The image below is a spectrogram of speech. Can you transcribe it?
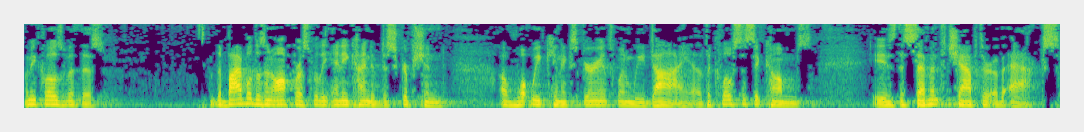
Let me close with this. The Bible doesn't offer us really any kind of description of what we can experience when we die. Uh, the closest it comes is the seventh chapter of Acts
